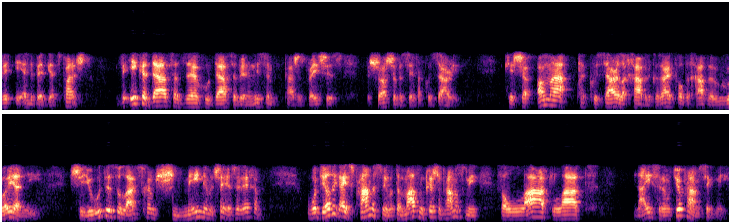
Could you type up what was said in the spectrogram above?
and the bed gets punished. Ve'ika das hazeh hu das ben nisim pashas breishis b'shosha b'sefer kuzari. Kisha oma kuzari lachav, the kuzari told the chav royani sheyuda zulaschem shmeinim sheyerechem. What the other guys promised me, what the Muslim Christian promised me, is a lot, lot nicer than what you're promising me.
